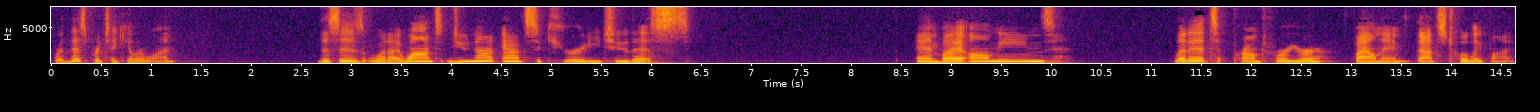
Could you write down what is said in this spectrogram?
for this particular one. This is what I want. Do not add security to this. And by all means, let it prompt for your file name. That's totally fine.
